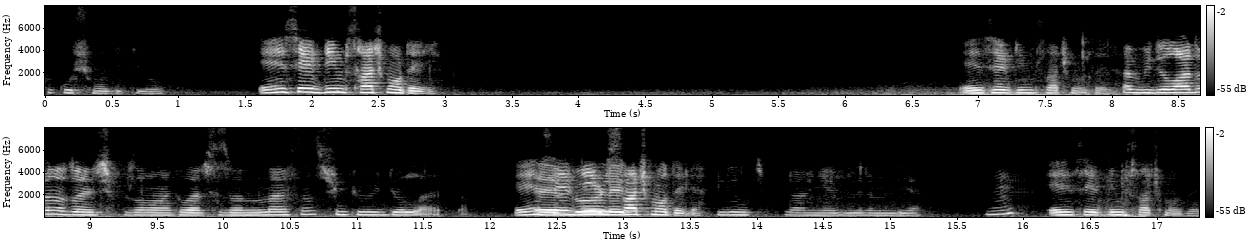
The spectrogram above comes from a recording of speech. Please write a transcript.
çok hoşuma gidiyor. En sevdiğim saç modeli. En sevdiğim saç modeli. Ha, videolarda neden hiçbir zamana kadar çizmedim dersiniz? Çünkü videolarda En Ee, sevdiğim böyle- saç modeli. linç falan yiyebilirim diye. Hı? En sevdiğim saç modeli.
